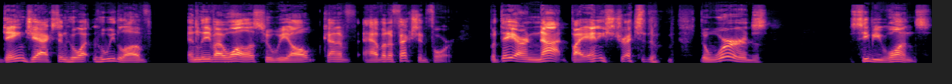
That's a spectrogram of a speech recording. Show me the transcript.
Dane Jackson, who who we love, and Levi Wallace, who we all kind of have an affection for. But they are not by any stretch of the, the words CB ones.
